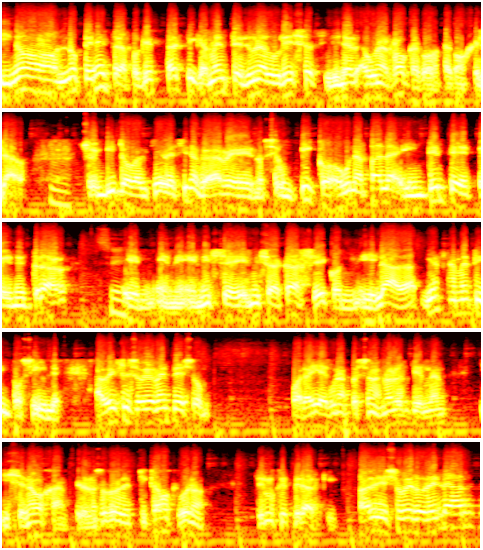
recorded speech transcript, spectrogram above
y no, no penetra porque es prácticamente de una dureza similar a una roca cuando está congelado. Mm. Yo invito a cualquier vecino que agarre, no sé, un pico o una pala e intente penetrar en, en, ese, en esa calle con helada y es realmente imposible. A veces obviamente eso, por ahí algunas personas no lo entienden y se enojan, pero nosotros les explicamos que bueno, tenemos que esperar que pare de llover o de helar,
